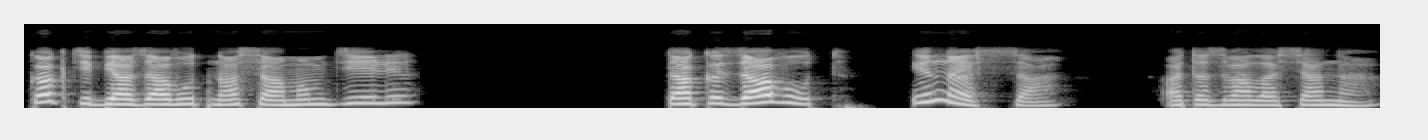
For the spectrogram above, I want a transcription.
Как тебя зовут на самом деле? Так и зовут, Инесса, отозвалась она.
